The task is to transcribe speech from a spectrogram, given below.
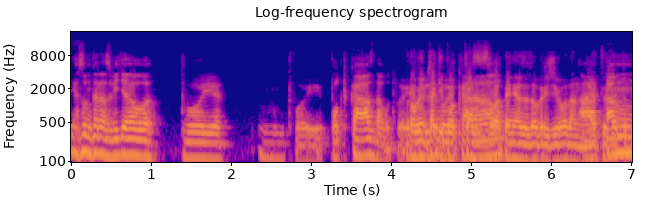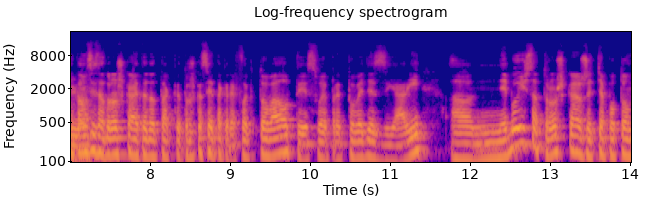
Ja som teraz videl tvoj tvoj podcast alebo tvoj Robím taký podcast kanál. Zle peniaze, dobrý život a, a tam, tam si sa troška aj teda tak, troška si aj tak reflektoval tie svoje predpovede z jary. Uh, nebojíš sa troška, že ťa potom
